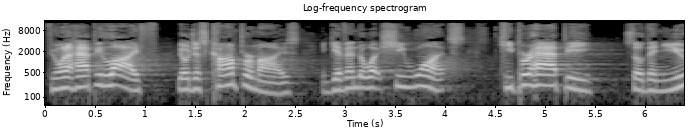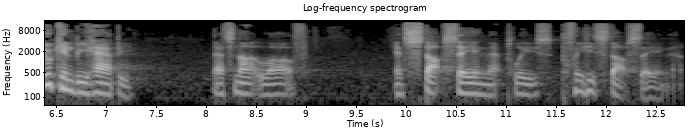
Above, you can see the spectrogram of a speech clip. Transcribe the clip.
If you want a happy life, you'll just compromise and give in to what she wants, keep her happy, so then you can be happy. That's not love. And stop saying that, please. Please stop saying that.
